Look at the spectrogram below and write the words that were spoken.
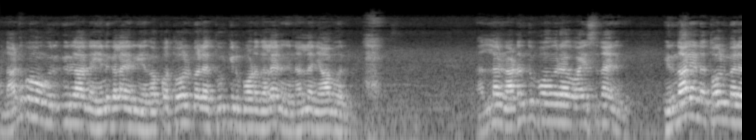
அந்த அனுபவம் இருக்குது? எனக்கெல்லாம் இருக்கு. எங்கள் அப்பா தோல் மேலே தூக்கின்னு போனதெல்லாம் எனக்கு நல்ல ஞாபகம் இருக்கு. நல்லா நடந்து போகிற வயசு தான் எனக்கு. இருந்தாலும் என்ன தோல் மேலே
